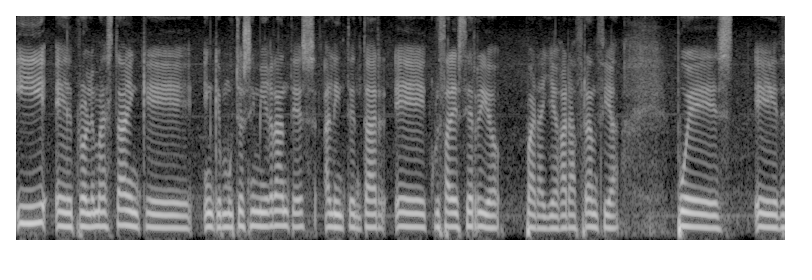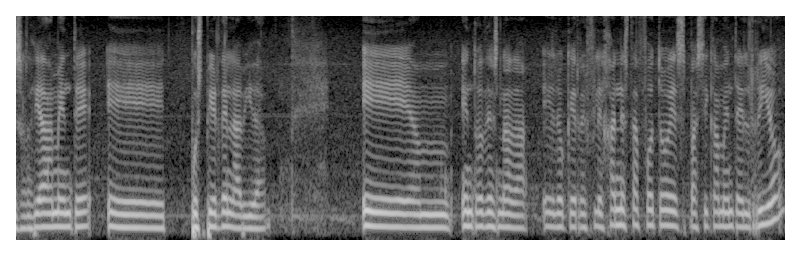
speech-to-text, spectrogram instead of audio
y el problema está en que, en que muchos inmigrantes, al intentar cruzar ese río para llegar a Francia, pues eh, desgraciadamente eh, pues pierden la vida. Eh, entonces, nada, lo que refleja en esta foto es básicamente el río,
